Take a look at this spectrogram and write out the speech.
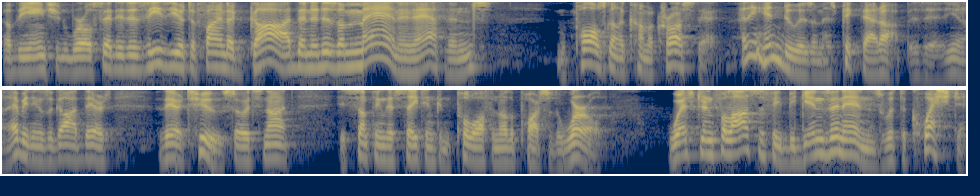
of the ancient world said it is easier to find a god than it is a man in Athens. Paul's going to come across that. I think Hinduism has picked that up. Is it? You know, everything is a god there, there too. So it's not. It's something that Satan can pull off in other parts of the world. Western philosophy begins and ends with the question.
